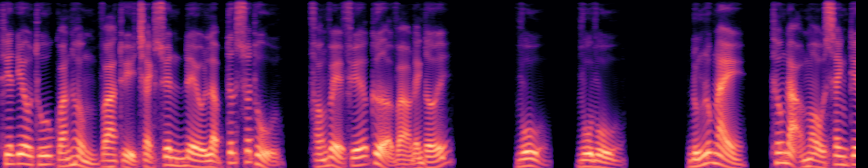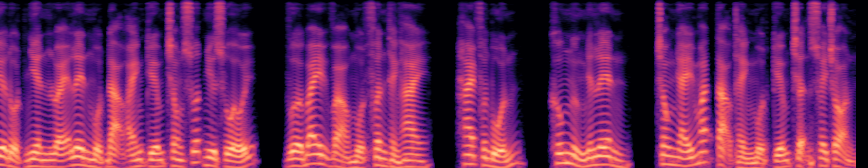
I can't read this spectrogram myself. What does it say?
thiên yêu thú quán hồng và thủy trạch xuyên đều lập tức xuất thủ, phóng về phía cửa vào đánh tới. Vù, vù vù. Đúng lúc này, thông đạo màu xanh kia đột nhiên lóe lên một đạo ánh kiếm trong suốt như suối, vừa bay vào một phân thành hai, hai phân bốn, không ngừng nhân lên, trong nháy mắt tạo thành một kiếm trận xoay tròn.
